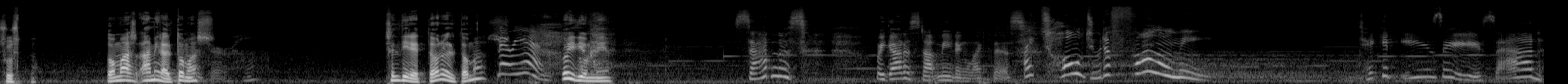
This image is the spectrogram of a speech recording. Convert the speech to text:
Susto. Tomás. Ah, mira, el Tomás. ¿Es el director, el Tomás? Marianne, ¡Ay, Dios mío! Sadness. We gotta stop meeting like this. I told you to follow me. Take it easy, Sad.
